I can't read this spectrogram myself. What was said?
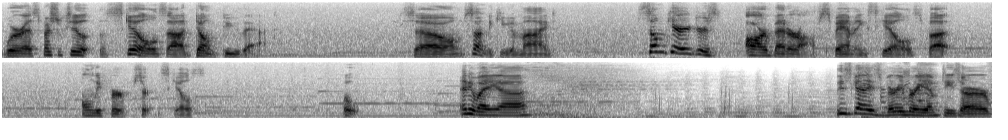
Whereas special skill- skills uh, don't do that. So, something to keep in mind. Some characters are better off spamming skills, but only for certain skills. Oh. Anyway, uh... These guys, very, very empties, are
